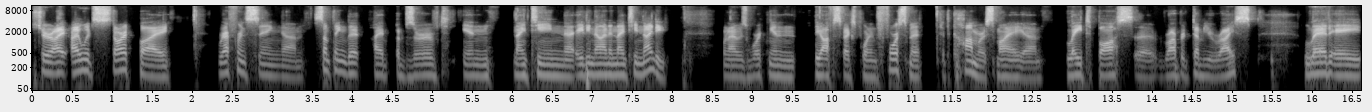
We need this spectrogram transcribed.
Sure. I, I would start by referencing um, something that I observed in 1989 and 1990 when I was working in the Office of Export Enforcement at Commerce, my uh, late boss, uh, Robert W. Rice, led a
